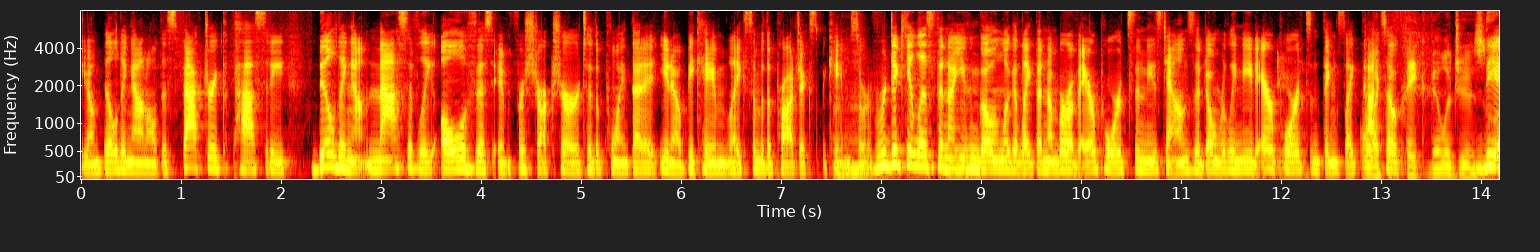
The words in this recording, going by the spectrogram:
you know, building out all this factory capacity, building out massively all of this infrastructure to the point that it, you know, became like some of the projects became Mm-hmm. sort of ridiculous. Then now you can go and look at like the number of airports in these towns that don't really need airports and things like that. like so fake villages. the,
